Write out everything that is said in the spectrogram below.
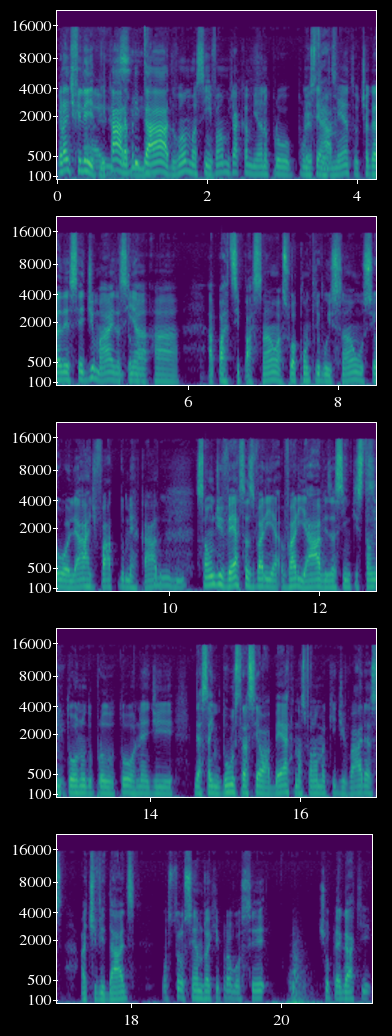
Grande Felipe, Ai, cara, sim. obrigado. Vamos assim, vamos já caminhando pro, pro Perfeito. encerramento. Te agradecer demais Muito assim a, a, a participação, a sua contribuição, o seu olhar de fato do mercado. Uhum. São diversas varia- variáveis assim que estão em Sim. torno do produtor, né, de dessa indústria a céu aberto. Nós falamos aqui de várias atividades. Nós trouxemos aqui para você, deixa eu pegar aqui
